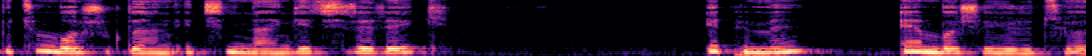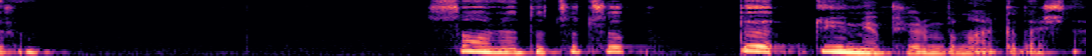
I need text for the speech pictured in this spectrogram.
bütün boşlukların içinden geçirerek ipimi en başa yürütüyorum. Sonra da tutup düğüm yapıyorum bunu arkadaşlar.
